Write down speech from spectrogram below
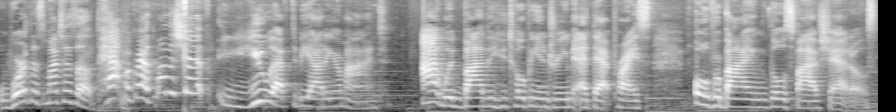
worth as much as a Pat McGrath mothership. You have to be out of your mind. I would buy the Huetopian Dream at that price over buying those five shadows.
